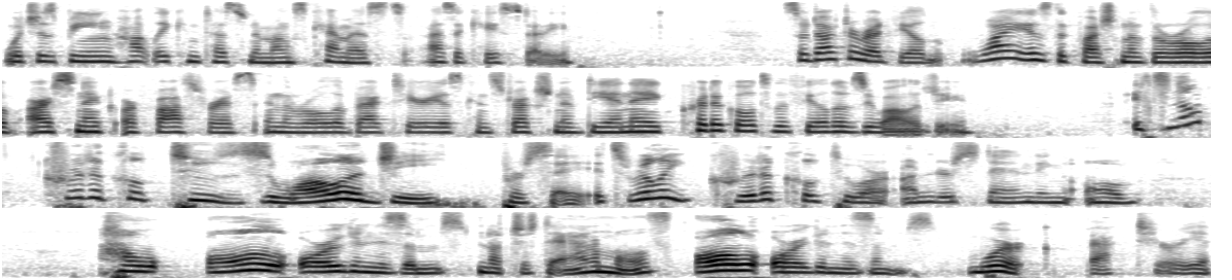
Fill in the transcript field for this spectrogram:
which is being hotly contested amongst chemists as a case study. So, Dr. Redfield, why is the question of the role of arsenic or phosphorus in the role of bacteria's construction of DNA critical to the field of zoology? It's not critical to zoology per se. It's really critical to our understanding of how all organisms, not just animals, all organisms work. Bacteria.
